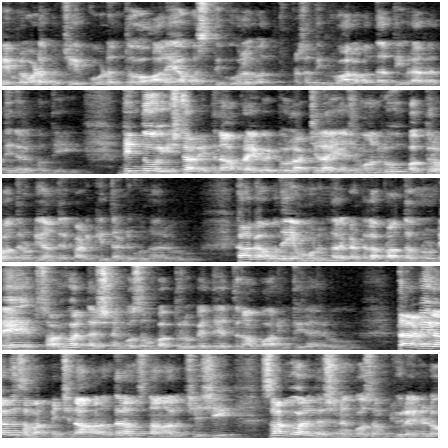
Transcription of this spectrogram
వేములవాడకు చేరుకోవడంతో ఆలయ వసతి గుహల వద్ద వసతి గృహాల వద్ద తీవ్ర రద్దీ నెలకొంది. దీంతో ఇష్టారీతిన ప్రైవేటు లాడ్జీల యజమానులు భక్తుల వద్ద నుండి అందరికాడికి దండుకున్నారు. కాగా ఉదయం మూడున్నర గంటల ప్రాంతం నుండే స్వామివారి దర్శనం కోసం భక్తులు పెద్ద ఎత్తున బార్లు తీరారు. తరణీలాలు సమర్పించిన అనంతరం స్నానాలు చేసి స్వామివారి దర్శనం కోసం క్యూలైన్లో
